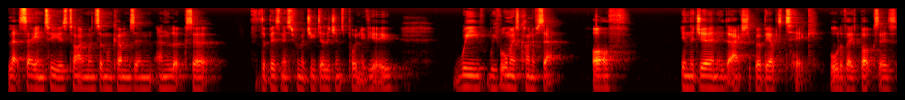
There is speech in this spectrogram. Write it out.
let's say in two years' time when someone comes in and looks at the business from a due diligence point of view, we've we've almost kind of set off in the journey that actually we'll be able to tick all of those boxes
